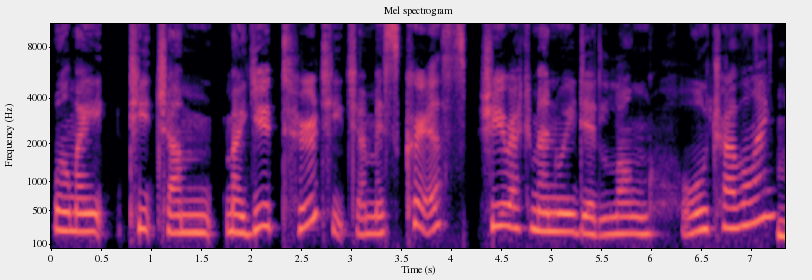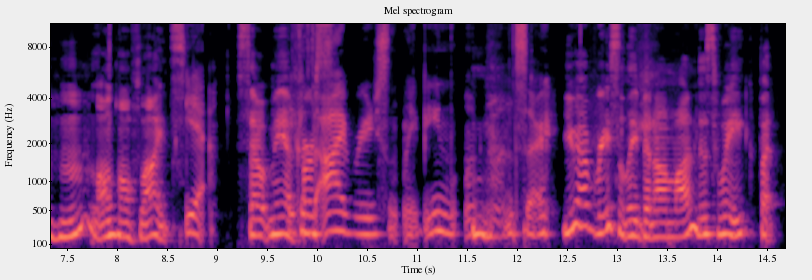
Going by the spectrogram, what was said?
Well, my teacher, my year two teacher, Miss Chris, she recommended we did long haul traveling. Mm-hmm. Long haul flights. Yeah, So, Mia, because first, I've recently been on mm. one, so you have recently been on one this week, but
